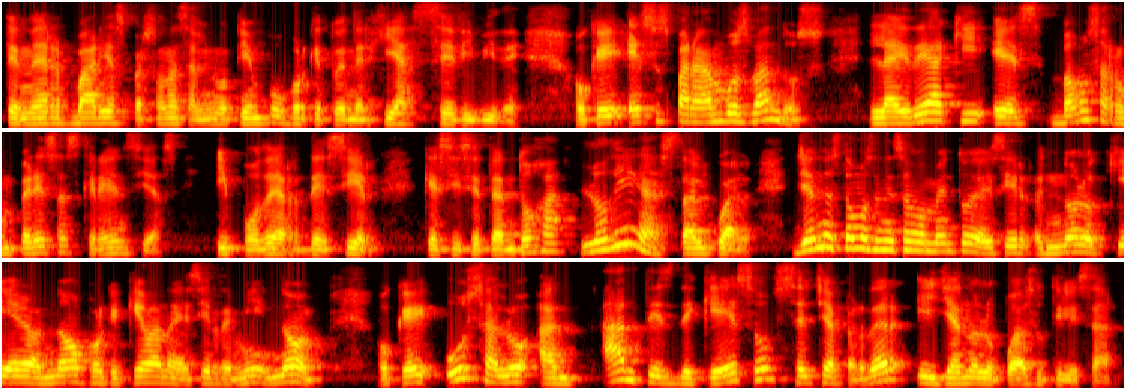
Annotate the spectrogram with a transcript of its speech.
tener varias personas al mismo tiempo porque tu energía se divide, ¿ok? Eso es para ambos bandos. La idea aquí es, vamos a romper esas creencias y poder decir que si se te antoja, lo digas tal cual. Ya no estamos en ese momento de decir, no lo quiero, no, porque ¿qué van a decir de mí? No, ¿ok? Úsalo antes de que eso se eche a perder y ya no lo puedas utilizar.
